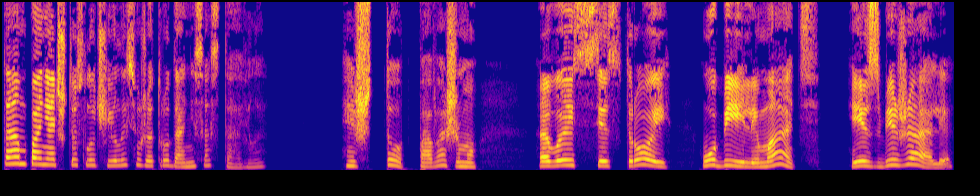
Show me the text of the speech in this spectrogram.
Там понять, что случилось, уже труда не составило. И что, по-вашему, вы с сестрой убили мать и сбежали?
